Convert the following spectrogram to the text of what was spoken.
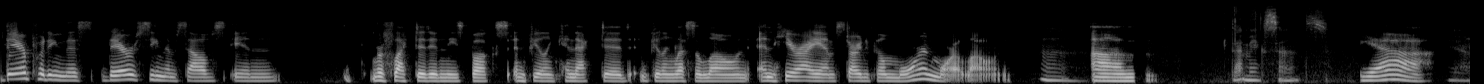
they're putting this they're seeing themselves in reflected in these books and feeling connected and feeling less alone. And here I am starting to feel more and more alone. Mm. Um, that makes sense. Yeah. Yeah.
